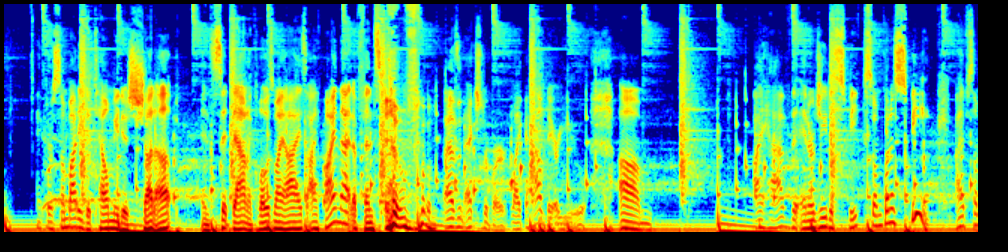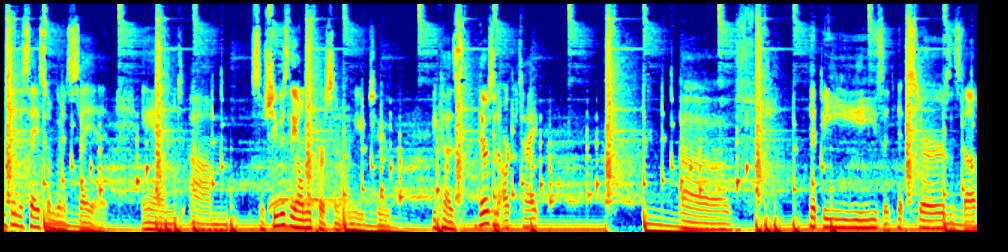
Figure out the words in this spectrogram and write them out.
And for somebody to tell me to shut up and sit down and close my eyes, I find that offensive as an extrovert. Like, how dare you? Um, I have the energy to speak, so I'm going to speak. I have something to say, so I'm going to say it. And um, so she was the only person on YouTube because there's an archetype of hippies and hipsters and stuff,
